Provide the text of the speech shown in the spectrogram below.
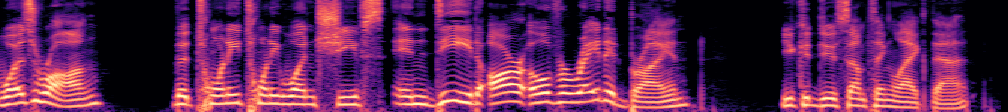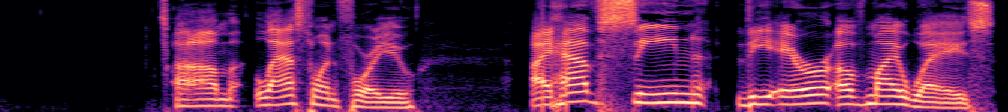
was wrong. The 2021 Chiefs indeed are overrated, Brian. You could do something like that. Um, last one for you. I have seen the error of my ways.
